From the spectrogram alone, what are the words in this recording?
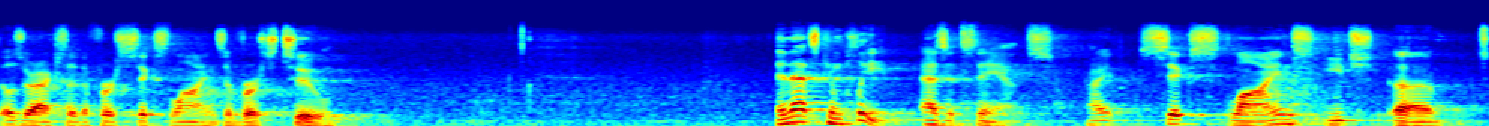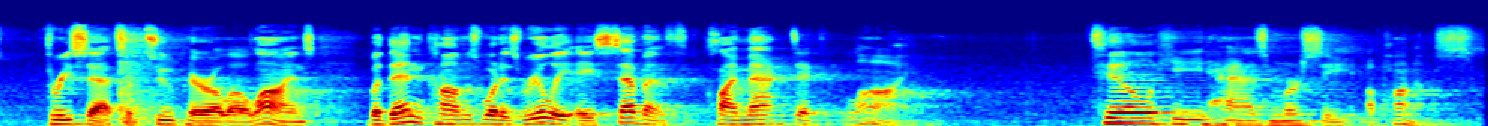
Those are actually the first six lines of verse 2. And that's complete as it stands, right? Six lines, each uh, three sets of two parallel lines. But then comes what is really a seventh climactic line till he has mercy upon us.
